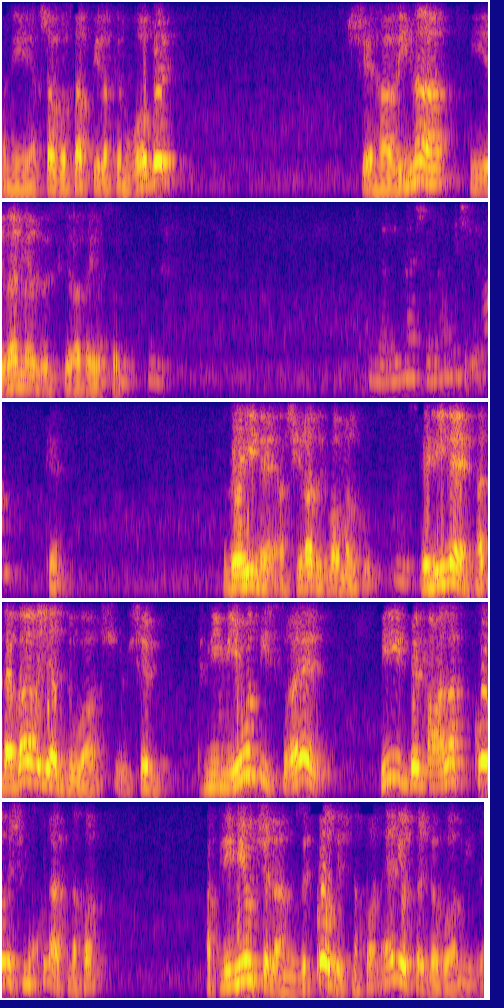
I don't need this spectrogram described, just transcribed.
אני עכשיו הוספתי לכם רובד, שהרינה היא רמז לספירת היסוד. זה שלא? כן. והנה, השירה זה כבר מלכות. והנה, הדבר ידוע שפנימיות ישראל היא במעלת קודש מוחלט, נכון? הפנימיות שלנו זה קודש, נכון? אין יותר גבוה מזה.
